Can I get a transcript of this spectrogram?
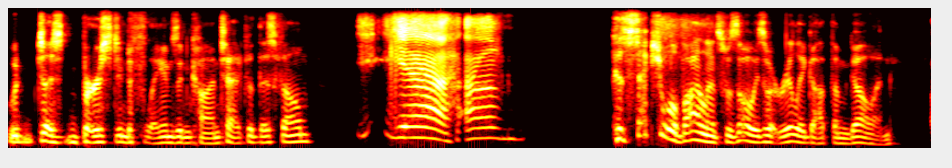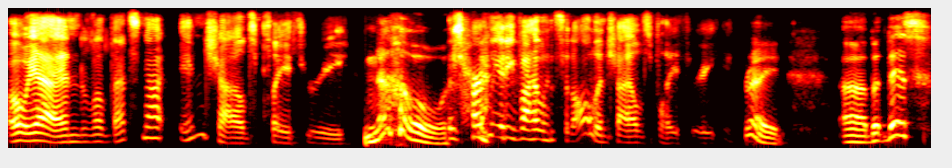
would just burst into flames in contact with this film. Yeah, um, because sexual violence was always what really got them going. Oh yeah, and well, that's not in Child's Play three. No, there's hardly any violence at all in Child's Play three. Right. Uh, but this,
